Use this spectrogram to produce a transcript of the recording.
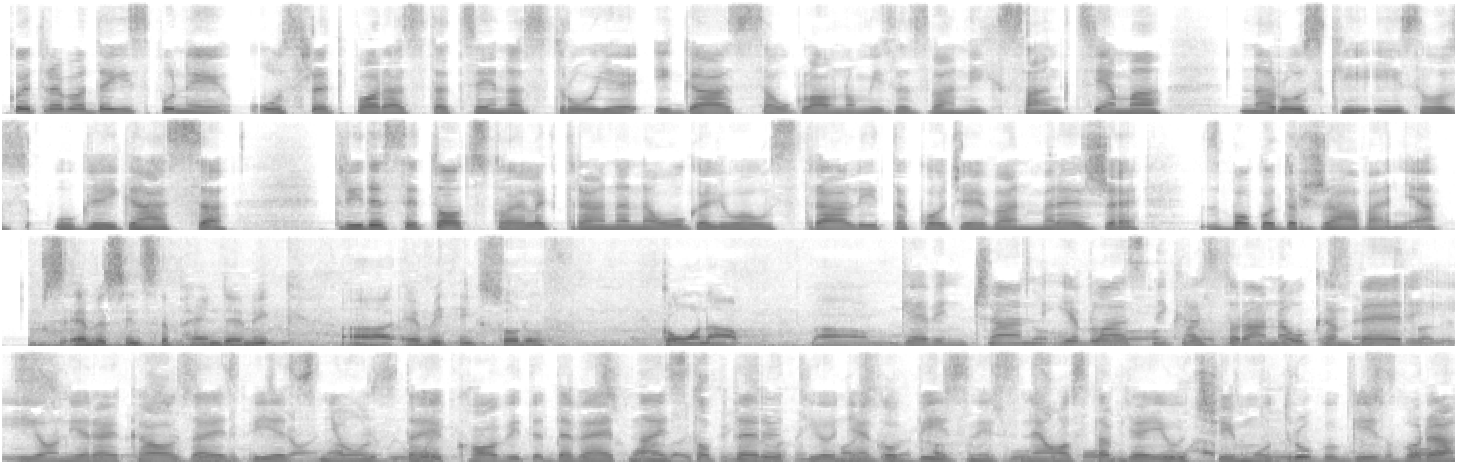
koje treba da ispuni usred porasta cena struje i gasa uglavnom izazvanih sankcijama na ruski izvoz uglja i gasa. 30 elektrana na ugalj u Australiji također je van mreže zbog održavanja. Ever since the pandemic, uh, sort of gone up um, Gavin Chan je vlasnik restorana u Kamberi i on je rekao za SBS News da je COVID-19 opteretio njegov biznis, ne ostavljajući mu drugog izbora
